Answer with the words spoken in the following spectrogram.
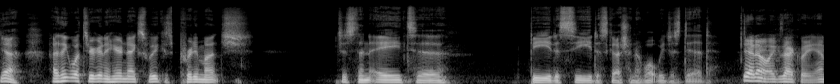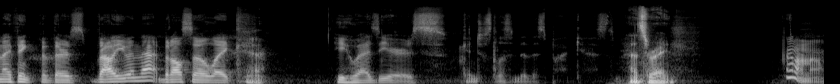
Yeah, I think what you're going to hear next week is pretty much just an A to B to C discussion of what we just did. yeah, no, exactly. And I think that there's value in that, but also like Yeah, he who has ears can just listen to this podcast. that's right. I don't know.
